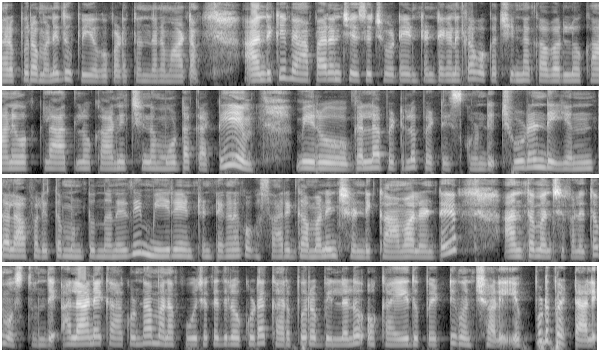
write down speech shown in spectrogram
కర్పూరం అనేది ఉపయోగపడుతుంది అనమాట అందుకే వ్యాపారం చేసే చోట ఏంటంటే కనుక ఒక చిన్న కవర్లో కానీ ఒక క్లాత్లో కానీ చిన్న మూట కట్టి మీరు గల్లాపెట్టెలో పెట్టేసుకోండి. చూడండి ఎంత లా ఫలితం ఉంటుందనేది మీరేంటంటే కనుక ఒకసారి గమనించండి. కావాలంటే అంత మంచి ఫలితం వస్తుంది. అలానే కాకుండా మన పూజ గదిలో కూడా కర్పూర బిల్లలు ఒక ఐదు పెట్టి ఉంచాలి. ఎప్పుడు పెట్టాలి?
